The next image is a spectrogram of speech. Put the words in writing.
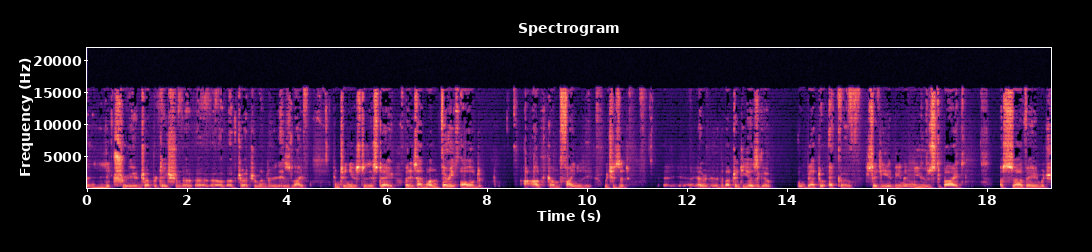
literary interpretation of, of, of Churchill and his life continues to this day. And it's had one very odd outcome finally, which is that uh, uh about 20 years ago, Umberto Eco said he had been amused by a survey in which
